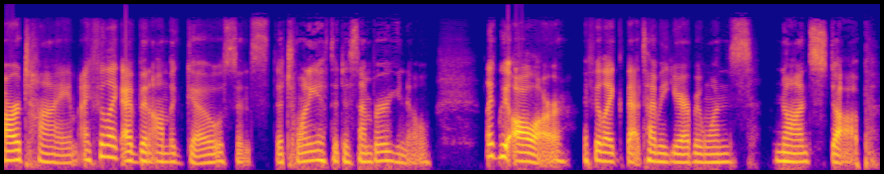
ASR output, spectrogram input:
our time, I feel like I've been on the go since the 20th of December, you know, like we all are. I feel like that time of year, everyone's nonstop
